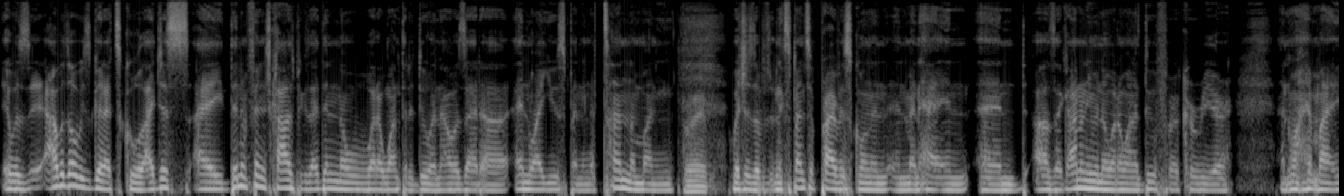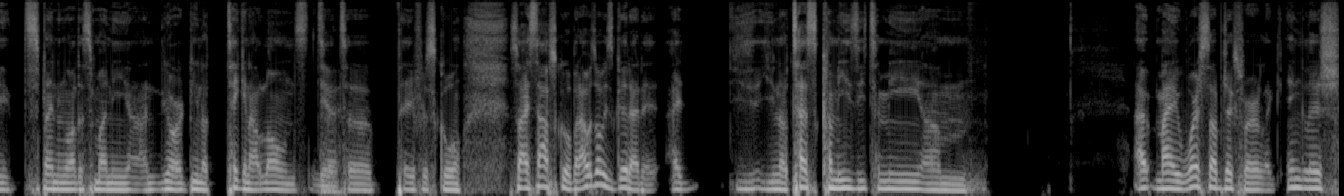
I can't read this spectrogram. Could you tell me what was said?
It was. I was always good at school. I just I didn't finish college because I didn't know what I wanted to do, and I was at uh, NYU spending a ton of money, Right. which is a, an expensive private school in, in Manhattan. And I was like, I don't even know what I want to do for a career, and why am I spending all this money on or you know taking out loans to, Yeah. to pay for school? So I stopped school, but I was always good at it. I, you you know, tests come easy to me. Um, I, my worst subjects were like English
